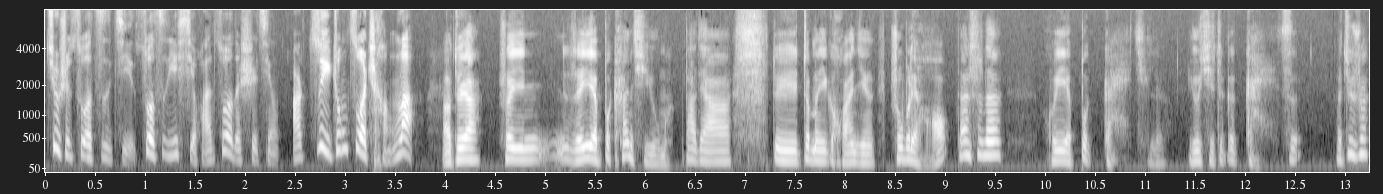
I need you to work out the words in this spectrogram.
就是做自己，做自己喜欢做的事情，而最终做成了啊！对呀，所以人也不堪其忧嘛。大家对于这么一个环境受不了，但是呢，回也不改其乐。尤其这个“改”字啊，就是说，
